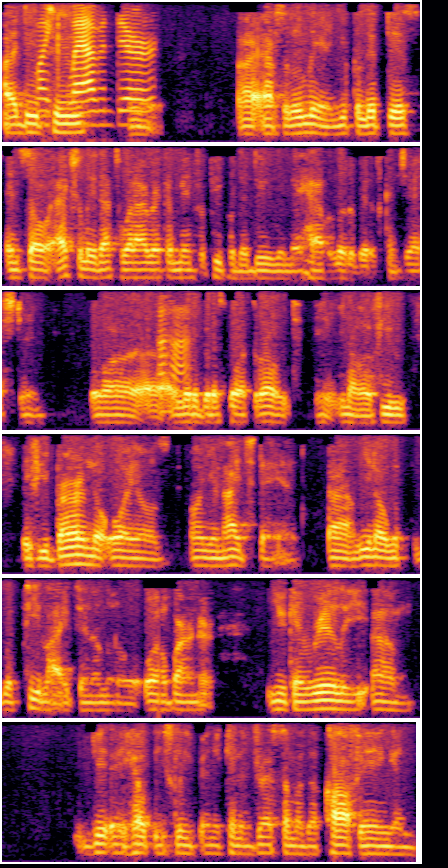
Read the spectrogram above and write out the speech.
I do like too. lavender. Uh, absolutely, and eucalyptus. And so, actually, that's what I recommend for people to do when they have a little bit of congestion or uh, uh-huh. a little bit of sore throat. You know, if you if you burn the oils on your nightstand, um, you know, with with tea lights and a little oil burner, you can really um, get a healthy sleep, and it can address some of the coughing and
